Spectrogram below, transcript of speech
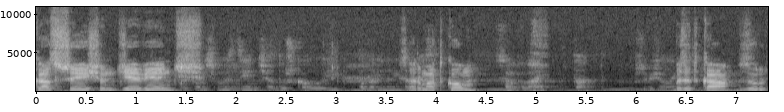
Gaz 69 Wysłaliśmy zdjęcia do szkoły i podali na nich z armatką. Są tutaj? Tak. BZK wzór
